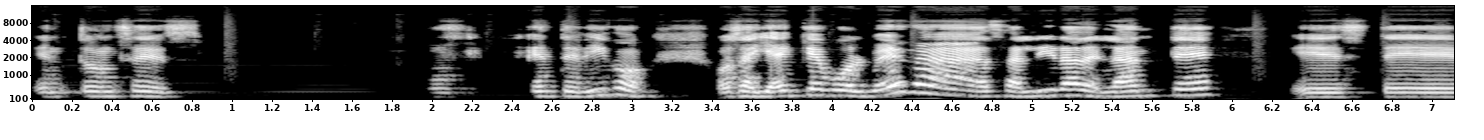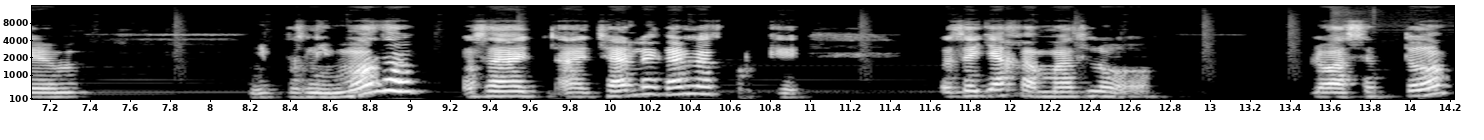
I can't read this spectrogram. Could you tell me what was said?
Entonces, pues, ¿qué te digo? O sea, ya hay que volver a salir adelante, este, y pues ni modo, o sea, a echarle ganas porque pues ella jamás lo, lo aceptó.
